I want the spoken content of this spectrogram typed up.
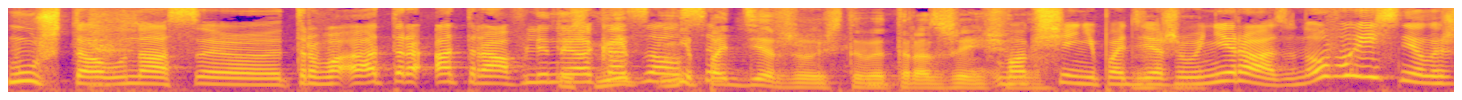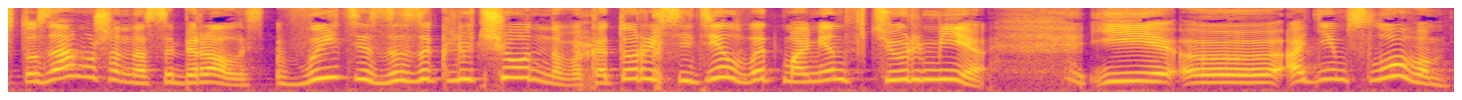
муж-то у нас э, трава, отра, отравленный оказался. Не, не поддерживаешь ты в этот раз женщину? Вообще не поддерживаю ни разу. Но выяснилось, что замуж она собиралась выйти за заключенного, который сидел в этот момент в тюрьме. И э, одним словом,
